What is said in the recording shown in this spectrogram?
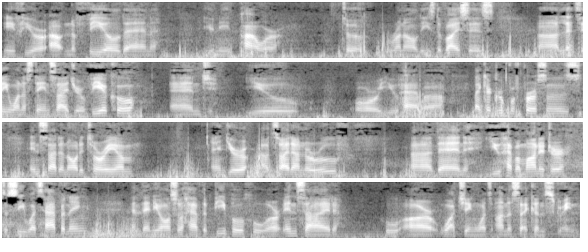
if you're out in the field and you need power to run all these devices. Uh, let's say you want to stay inside your vehicle and you or you have a like a group of persons inside an auditorium and you're outside on the roof, uh, then you have a monitor to see what's happening. And then you also have the people who are inside who are watching what's on the second screen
